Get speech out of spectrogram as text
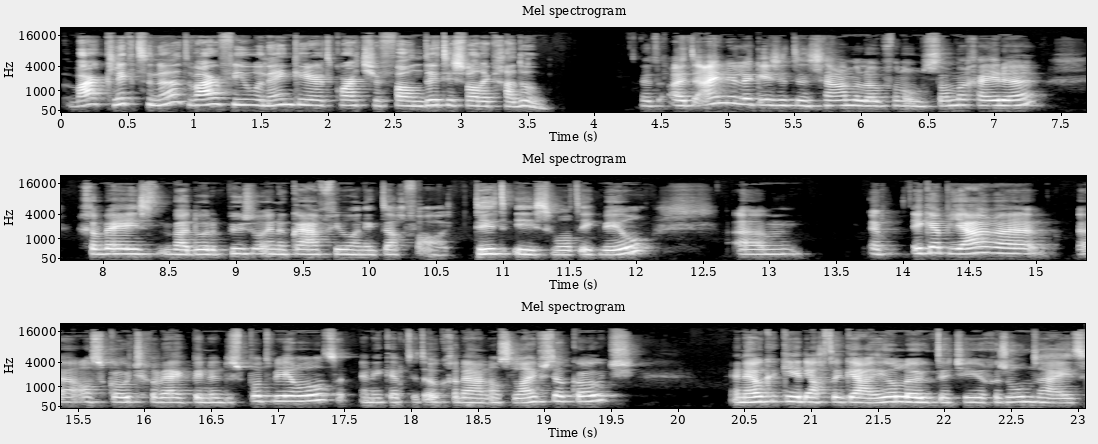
waar klikte het? Waar viel in één keer het kwartje van dit is wat ik ga doen? Het, uiteindelijk is het een samenloop van omstandigheden geweest waardoor de puzzel in elkaar viel en ik dacht van oh, dit is wat ik wil. Um, ik heb jaren uh, als coach gewerkt binnen de sportwereld. En ik heb dit ook gedaan als lifestyle coach. En elke keer dacht ik, ja, heel leuk dat je je gezondheid,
